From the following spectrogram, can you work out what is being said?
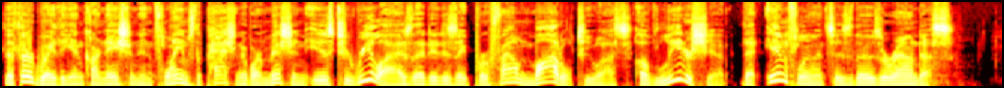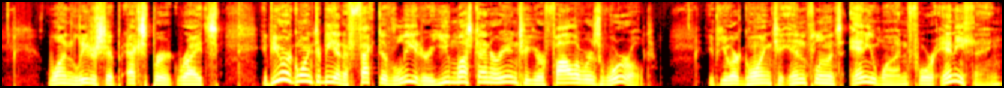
The third way the incarnation inflames the passion of our mission is to realize that it is a profound model to us of leadership that influences those around us. One leadership expert writes If you are going to be an effective leader, you must enter into your followers' world. If you are going to influence anyone for anything,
